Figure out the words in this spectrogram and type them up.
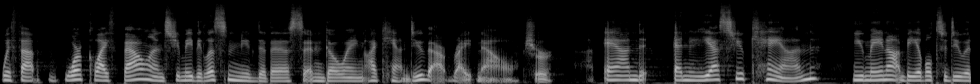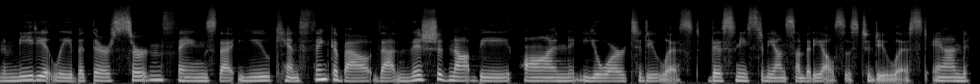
with that work life balance, you may be listening to this and going, I can't do that right now. Sure. And and yes, you can. You may not be able to do it immediately, but there are certain things that you can think about that this should not be on your to-do list. This needs to be on somebody else's to-do list. And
